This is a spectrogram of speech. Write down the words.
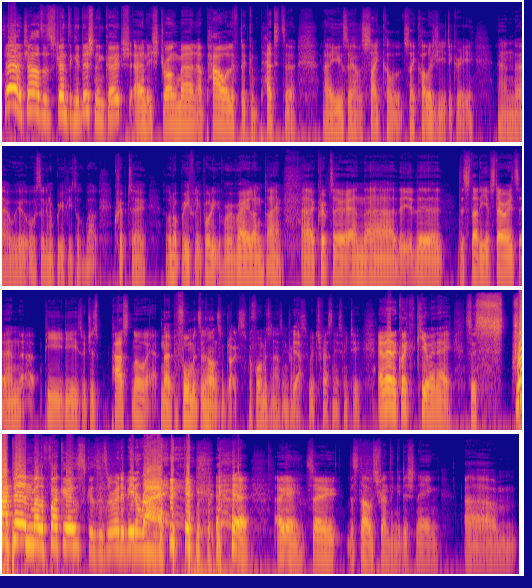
So Charles is a strength and conditioning coach and a strongman and powerlifter competitor. Uh, you also have a psycho- psychology degree, and uh, we're also going to briefly talk about crypto. Well, not briefly, probably for a very long time. Uh, crypto and uh, the the the study of steroids and uh, PEDs, which is personal no, performance enhancing drugs. performance enhancing drugs, Yeah. which fascinates me too. And then a quick Q and A. So strap in, motherfuckers, because it's already been a ride. okay, so let's start with strength and conditioning. Um,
